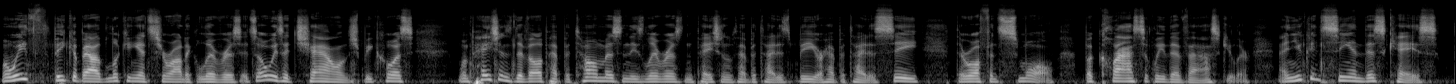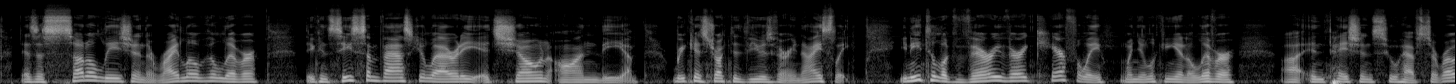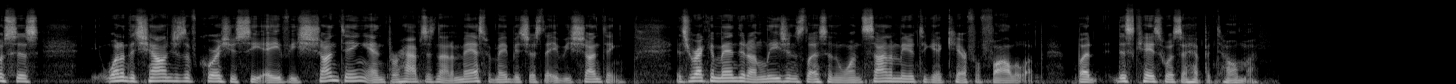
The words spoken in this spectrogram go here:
When we speak about looking at cirrhotic livers, it's always a challenge because when patients develop hepatomas in these livers and patients with hepatitis B or hepatitis C, they're often small, but classically they're vascular. And you can see in this case, there's a subtle lesion in the right lobe of the liver. You can see some vascularity. It's shown on the uh, reconstructed views very nicely. You need to look very, very carefully when you're looking at a liver uh, in patients who have cirrhosis one of the challenges, of course, you see AV shunting, and perhaps it's not a mass, but maybe it's just AV shunting. It's recommended on lesions less than one centimeter to get careful follow up, but this case was a hepatoma.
